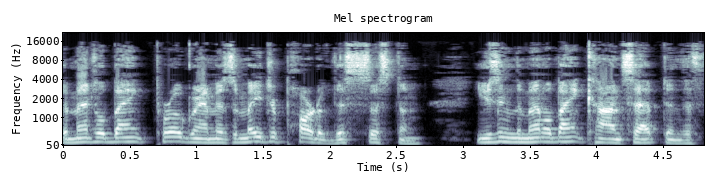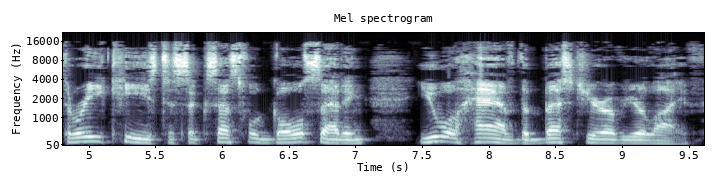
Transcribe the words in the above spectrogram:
The Mental Bank program is a major part of this system. Using the mental bank concept and the three keys to successful goal setting, you will have the best year of your life.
